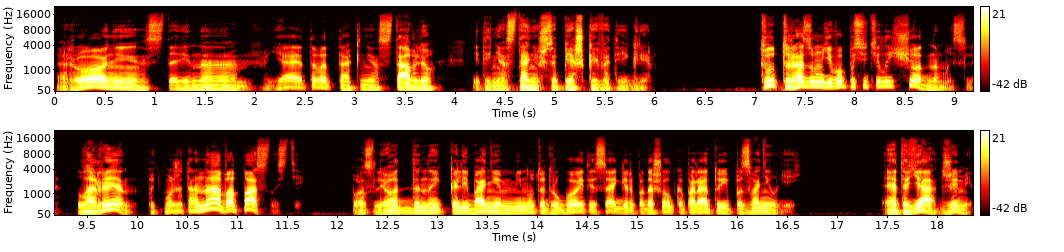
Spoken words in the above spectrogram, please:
«Рони, старина, я этого так не оставлю, и ты не останешься пешкой в этой игре». Тут разум его посетила еще одна мысль. Лорен, быть может, она в опасности. После отданной колебаниям минуты-другой Тесагер подошел к аппарату и позвонил ей. «Это я, Джимми.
